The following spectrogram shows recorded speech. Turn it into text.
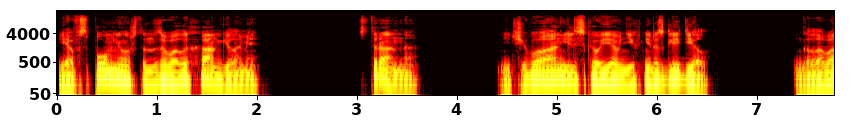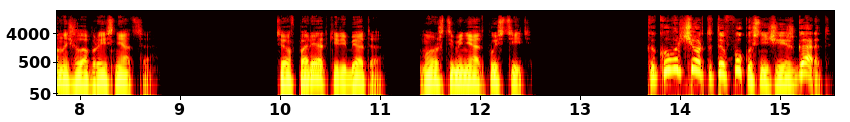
Я вспомнил, что называл их ангелами. Странно. Ничего ангельского я в них не разглядел. Голова начала проясняться. «Все в порядке, ребята. Можете меня отпустить». «Какого черта ты фокусничаешь, Гаррет?»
